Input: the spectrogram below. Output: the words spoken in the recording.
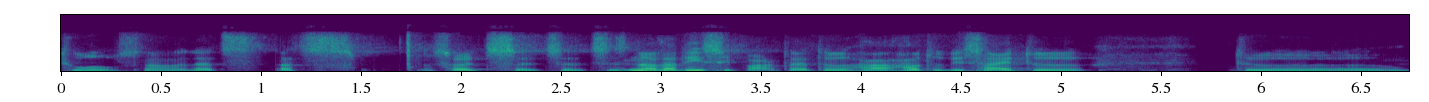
tools no that's that's so it's it's it's not that easy part eh, to how, how to decide to to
